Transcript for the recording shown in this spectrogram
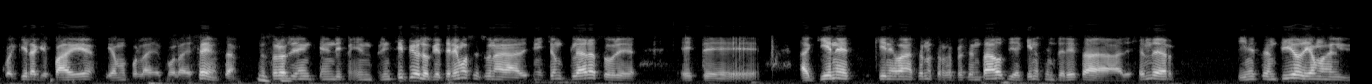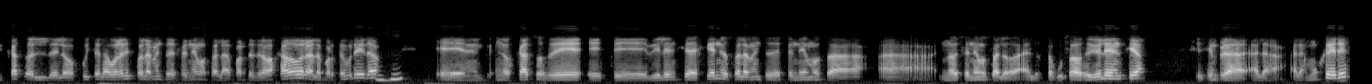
cualquiera que pague digamos por la por la defensa. Nosotros en, principio lo que tenemos es una definición clara sobre este a quiénes quiénes van a ser nuestros representados y a quién nos interesa defender. Y en ese sentido, digamos, en el caso de los juicios laborales solamente defendemos a la parte trabajadora, a la parte obrera. en, los casos de este, violencia de género solamente defendemos a, no defendemos a, los acusados de violencia, siempre a, las mujeres.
